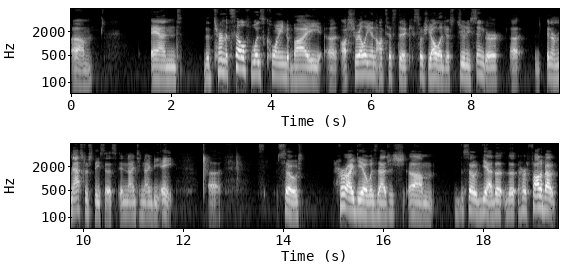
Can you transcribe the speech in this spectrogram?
um, and the term itself was coined by uh, Australian autistic sociologist Judy Singer uh, in her master's thesis in 1998. Uh, so her idea was that, um, so yeah, the, the her thought about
